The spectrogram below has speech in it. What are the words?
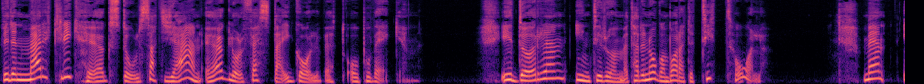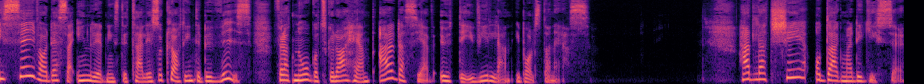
Vid en märklig hög stol satt järnöglor fästa i golvet och på väggen. I dörren in till rummet hade någon borrat ett titthål. Men i sig var dessa inredningsdetaljer såklart inte bevis för att något skulle ha hänt Ardasjev ute i villan i Bollstanäs. Hadlatche och Dagmar de Gysser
